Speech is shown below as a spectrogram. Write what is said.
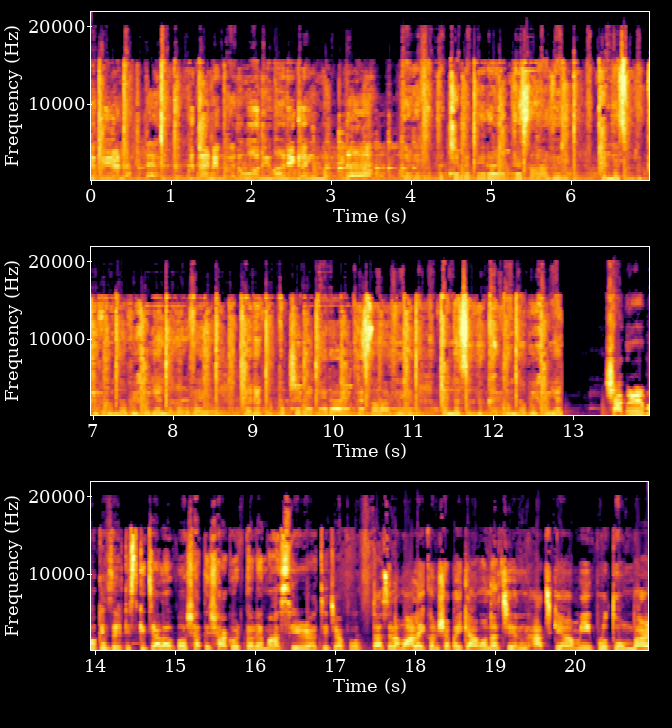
ತಪ್ಪಿಸಿ ಬೀಳತ್ತೆ ತಕ್ಕದಾನೆ ನಾನು ಓದಿ ಮಾರಿಗೈ ಮತ್ತ ಕರ ತಪ್ಪಿಸಿ ಮೆತೆರ ಅಂತ ಸಾವೆ ಎಲ್ಲ ಸುರುಕ ಗುಲಾಬಿ ಹುಯ್ಯಲಾವೆ ಕರ ತಪ್ಪಿಸಿ ಮೆತೆರ ಅಂತ ಸಾವೆ ಎಲ್ಲ ಸುರುಕ ಗುಲಾಬಿ ಹುಯ್ಯ সাগরের বুকে জেটিস্কি চালাবো, সাথে সাগর তলে মাছের রাজ্যে যাব। তা আসসালামু আলাইকুম, সবাই কেমন আছেন? আজকে আমি প্রথমবার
